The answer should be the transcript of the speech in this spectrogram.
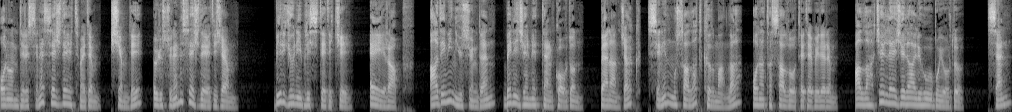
onun dirisine secde etmedim. Şimdi ölüsüne mi secde edeceğim? Bir gün iblis dedi ki, Ey Rab! Adem'in yüzünden beni cennetten kovdun. Ben ancak senin musallat kılmanla ona tasallut edebilirim. Allah Celle Celaluhu buyurdu. Sen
